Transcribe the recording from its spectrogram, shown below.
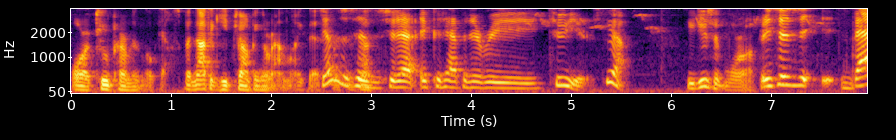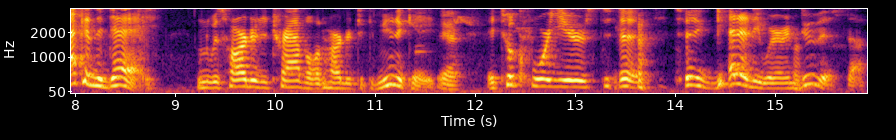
or two permanent locales, but not to keep jumping around like this. He also This says it should ha- it could happen every two years. yeah, you'd use it more often. But he says back in the day when it was harder to travel and harder to communicate, Yeah. it took four years to to get anywhere and do this stuff.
